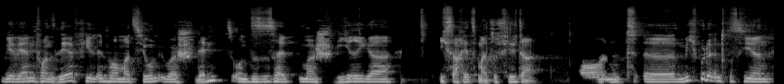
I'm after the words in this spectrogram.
Wir werden von sehr viel Information überschwemmt und es ist halt immer schwieriger, ich sage jetzt mal zu filtern. Und äh, mich würde interessieren,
